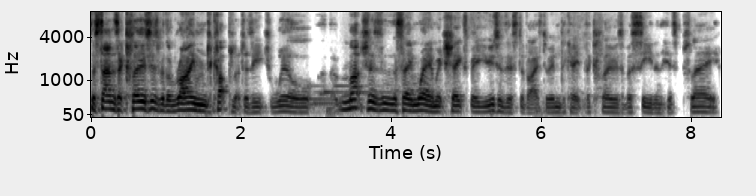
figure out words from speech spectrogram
The stanza closes with a rhymed couplet as each will, much as in the same way in which Shakespeare uses this device to indicate the close of a scene in his play.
